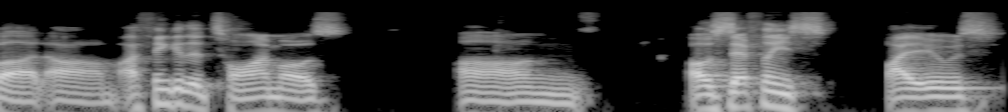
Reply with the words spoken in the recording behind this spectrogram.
But um, I think at the time I was, um, I was definitely, I it was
